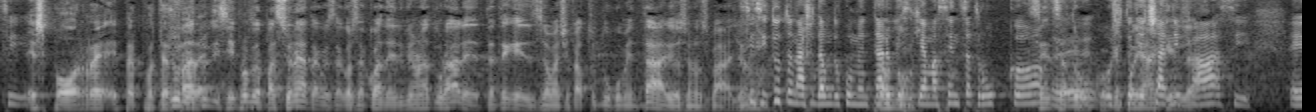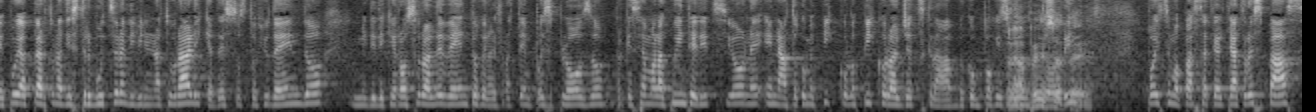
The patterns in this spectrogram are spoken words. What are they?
Sì. esporre e per poter Giulia, fare... tu ti sei proprio appassionata a questa cosa qua del vino naturale, tant'è che insomma ci hai fatto un documentario se non sbaglio. Sì, no? sì, tutto nasce da un documentario Da un che si chiama Senza trucco, Senza eh, trucco, uscito dieci anni il- fa, sì. Eh, poi ho aperto una distribuzione di vini naturali che adesso sto chiudendo, mi dedicherò solo all'evento che nel frattempo è esploso, perché siamo alla quinta edizione, è nato come piccolo piccolo al Jazz Club con pochi a produttori. Poi siamo passati al Teatro Espas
